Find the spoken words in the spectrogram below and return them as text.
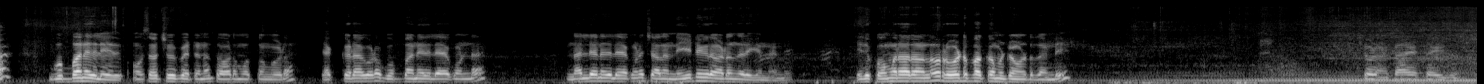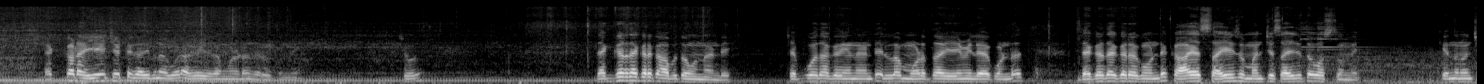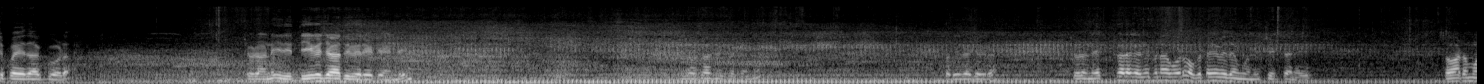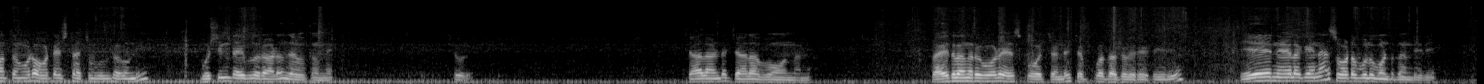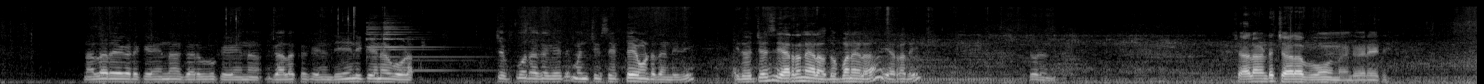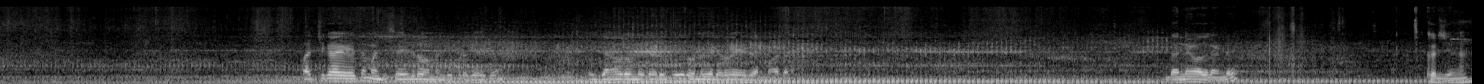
గుబ్బ అనేది లేదు. ఒకసారి చూపెట్టాను తోట మొత్తం కూడా ఎక్కడా కూడా గుబ్బ అనేది లేకుండా నల్లి అనేది లేకుండా చాలా నీట్గా రావడం జరిగిందండి. ఇది కొమరారంలో రోడ్డు పక్క ఉంటే ఉంటుందండి. చూడండి కాయ సైజు. ఎక్కడ ఏ చెట్టు కదిపినా కూడా అదే విధంగా ఉండడం జరుగుతుంది. చూడు. దగ్గర దగ్గర కాపుతూ ఉందండి. చెప్పుకోదగ్గది ఏంటంటే ఇలా ముడత ఏమీ లేకుండా దగ్గర దగ్గరగా ఉండి కాయ సైజు మంచి సైజుతో వస్తుంది. కింద నుంచి పైదాకా కూడా. చూడండి ఇది తీగ జాతి వెరైటీ అండి. ఇది దగ్గర చూడండి ఎక్కడ కదిపినా కూడా ఒకటే విధంగా ఉంది చెట్టు అనేది. తోట మొత్తం కూడా ఒకటే స్ట్రచబుల్తో ఉండి బుషింగ్ టైప్లో రావడం జరుగుతుంది. చూడు. చాలా అంటే చాలా బాగుందండి. రైతులందరూ కూడా వేసుకోవచ్చండి. చెప్పుకోదగ్గ వెరైటీ ఇది. ఏ నేలకైనా సూటబుల్గా ఉంటుందండి ఇది. నల్లరేగడికైనా గరువుకైనా గలకకైనా దేనికైనా కూడా చెప్పుకోదగ్గైతే మంచి సెట్ అయి ఉంటుందండి ఇది. ఇది వచ్చేసి ఎర్ర నేల దుబ్బ నేల ఎర్రది. చూడండి. చాలా అంటే చాలా బాగుందండి వెరైటీ పచ్చికాయ అయితే మంచి సైజులో ఉందండి ఇప్పటికైతే. జనవరి రెండో తారీఖు రెండు వేల ఇరవై ఐదు అనమాట ధన్యవాదాలండి. చేయనా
